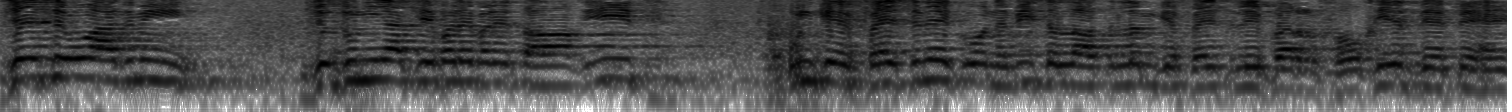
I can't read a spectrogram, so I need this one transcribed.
جیسے وہ آدمی جو دنیا کے بڑے بڑے تواقید ان کے فیصلے کو نبی صلی اللہ علیہ وسلم کے فیصلے پر فوقیت دیتے ہیں۔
